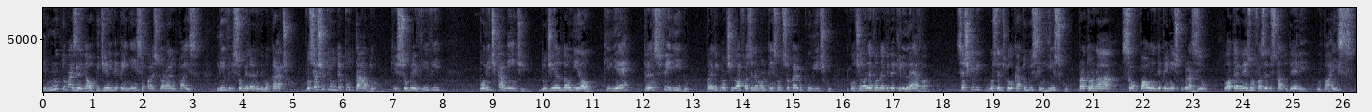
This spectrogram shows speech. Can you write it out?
e muito mais legal pedir a independência para se tornarem um país livre, soberano e democrático? Você acha que o deputado que sobrevive politicamente do dinheiro da União, que lhe é transferido para ele continuar fazendo a manutenção do seu cargo político e continuar levando a vida que ele leva, você acha que ele gostaria de colocar tudo isso em risco para tornar São Paulo independente do Brasil? Ou até mesmo fazer do estado dele um país?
